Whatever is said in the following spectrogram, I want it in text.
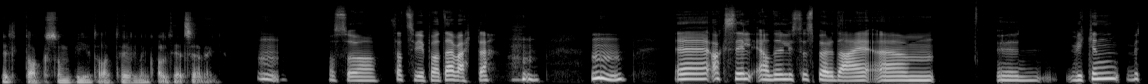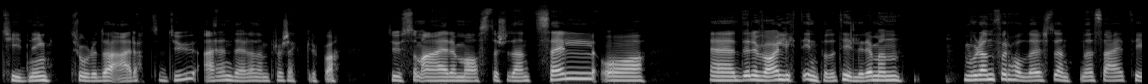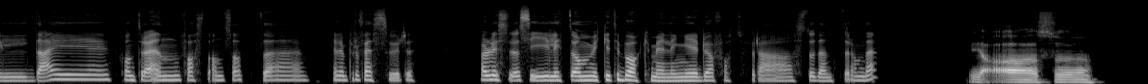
tiltak som bidrar til kvalitetsheving. Mm. Og så satser vi på at det er verdt det. mm. eh, Aksel, jeg hadde lyst til å spørre deg um, uh, Hvilken betydning tror du det er at du er en del av den prosjektgruppa? Du som er masterstudent selv, og eh, dere var litt inne på det tidligere, men hvordan forholder studentene seg til deg kontra en fast ansatt eh, eller en professor? Har du lyst til å si litt om hvilke tilbakemeldinger du har fått fra studenter om det? Ja, altså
